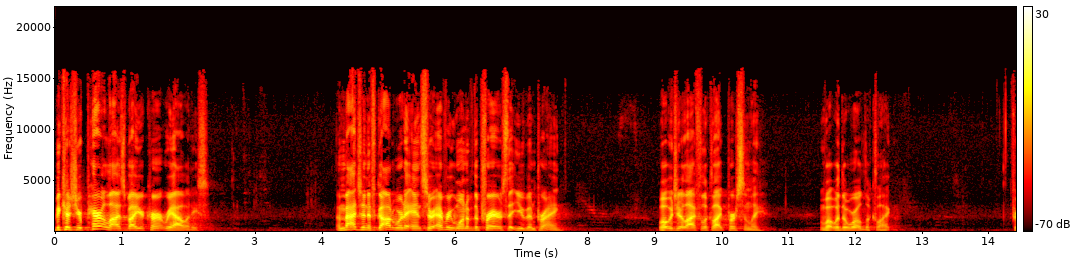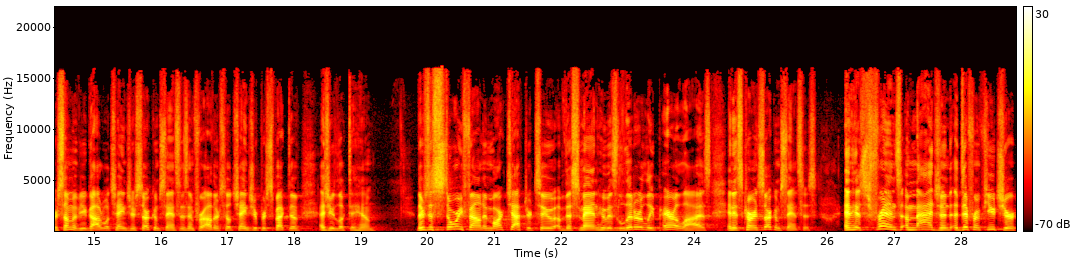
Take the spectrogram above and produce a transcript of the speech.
because you're paralyzed by your current realities. Imagine if God were to answer every one of the prayers that you've been praying. What would your life look like personally? What would the world look like? For some of you, God will change your circumstances, and for others, He'll change your perspective as you look to Him. There's a story found in Mark chapter 2 of this man who is literally paralyzed in his current circumstances. And his friends imagined a different future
